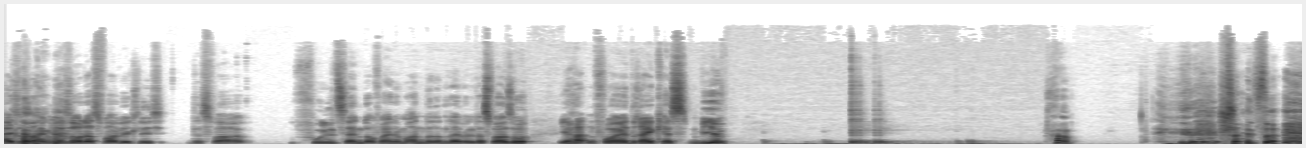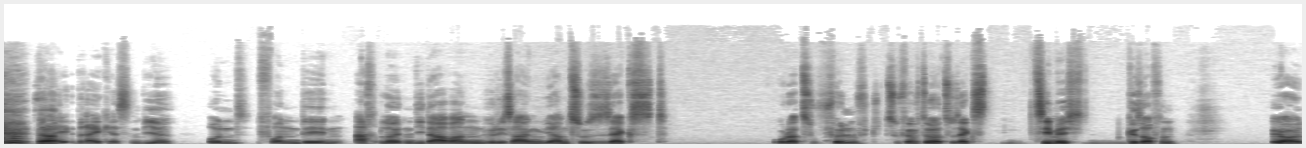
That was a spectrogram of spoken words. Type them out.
Also sagen wir so, das war wirklich, das war Full Cent auf einem anderen Level. Das war so, wir hatten vorher drei Kästen Bier. Ja. Scheiße. Ja. Drei, drei Kästen Bier. Und von den acht Leuten, die da waren, würde ich sagen, wir haben zu sechst oder zu fünft, zu fünft oder zu sechst ziemlich gesoffen. Ja,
